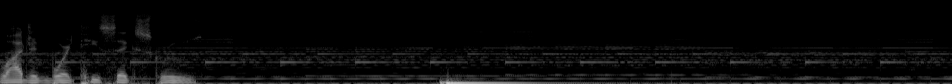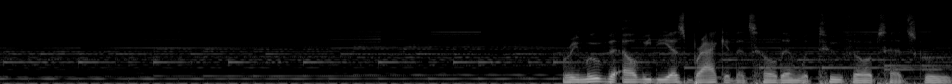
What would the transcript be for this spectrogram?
logic board T6 screws. Remove the LVDS bracket that's held in with two Phillips head screws.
